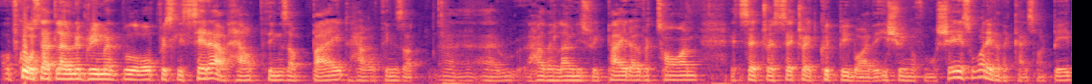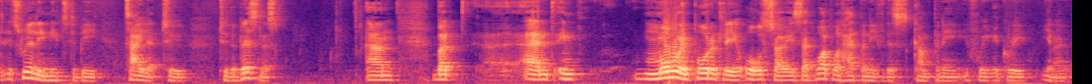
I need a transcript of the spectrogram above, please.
of course, that loan agreement will obviously set out how things are paid, how things are, how the loan is repaid over time, etc., etc. It could be by the issuing of more shares or whatever the case might be. It, it really needs to be tailored to to the business. Um, but uh, and in more importantly also is that what will happen if this company if we agree you know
